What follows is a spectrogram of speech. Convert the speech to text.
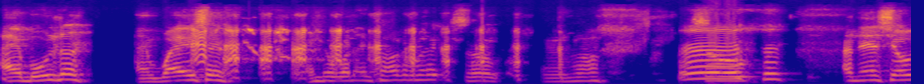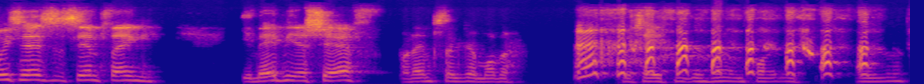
I'm older. I'm wiser. I know what I'm talking about. So, you know. So, uh. and then she always says the same thing. You may be a chef, but I'm still your mother. Which I think is very important.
